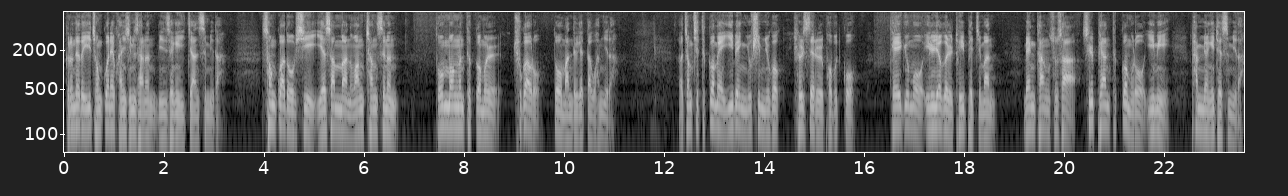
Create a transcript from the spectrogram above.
그런데도 이 정권의 관심사는 민생에 있지 않습니다. 성과도 없이 예산만 왕창 쓰는 돈 먹는 특검을 추가로 또 만들겠다고 합니다. 어, 정치 특검에 266억 혈세를 퍼붓고 대규모 인력을 투입했지만 맹탕 수사 실패한 특검으로 이미 판명이 됐습니다.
